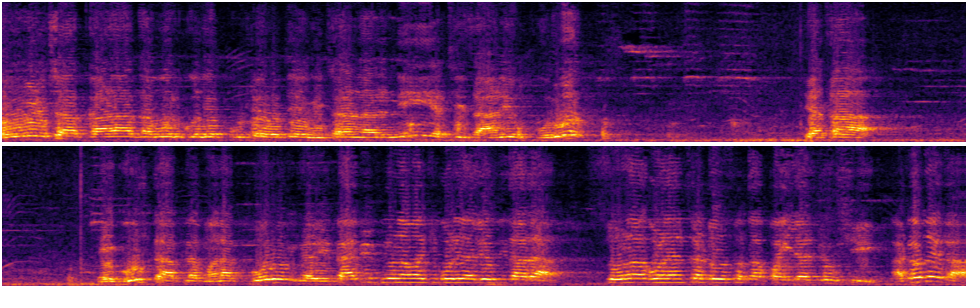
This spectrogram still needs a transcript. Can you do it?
कोविडच्या काळात अमोल कुले कुठे होते विचारणाऱ्यांनी याची जाणीवपूर्वक याचा एक गोष्ट आपल्या मनात कोरून घ्यावी. फॅबिफ्लू नावाची गोळी आली होती दादा? सोळा गोळ्यांचा डोस होता पहिल्याच दिवशी. आठवतंय का?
